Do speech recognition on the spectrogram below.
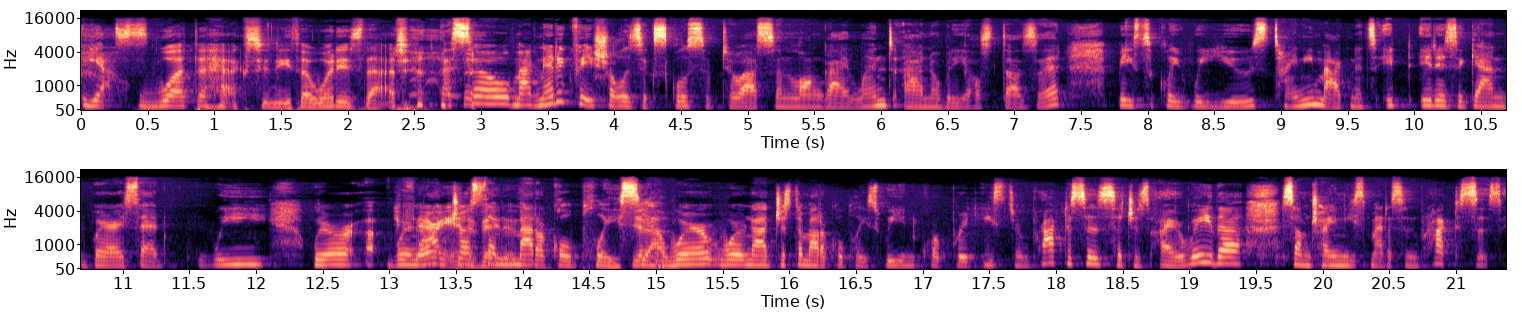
Yes. What the heck, Sunitha? What is that? so magnetic facial is exclusive to us in Long Island. Uh, nobody else does it. Basically, we use tiny magnets. It, it is again where I said we we're uh, we're Very not just innovative. a medical place. Yeah. Yeah. we're we're not just a medical place. We incorporate Eastern practices such as Ayurveda, some Chinese medicine practices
